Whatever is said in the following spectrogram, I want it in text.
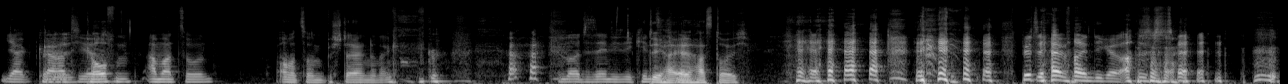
Ja, garantiert. kaufen. Amazon. Amazon bestellen und dann. Die Leute sehen die, die Kinder. DHL hasst euch. Bitte einfach in die Garage stellen.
